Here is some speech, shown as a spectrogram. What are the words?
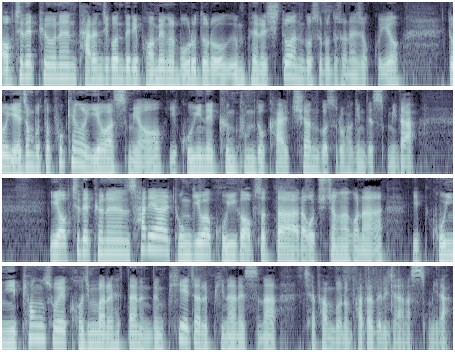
업체 대표는 다른 직원들이 범행을 모르도록 은폐를 시도한 것으로도 전해졌고요. 또 예전부터 폭행을 이어왔으며 이 고인의 금품도 갈취한 것으로 확인됐습니다. 이 업체 대표는 살해할 동기와 고의가 없었다라고 주장하거나 이 고인이 평소에 거짓말을 했다는 등 피해자를 비난했으나 재판부는 받아들이지 않았습니다.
